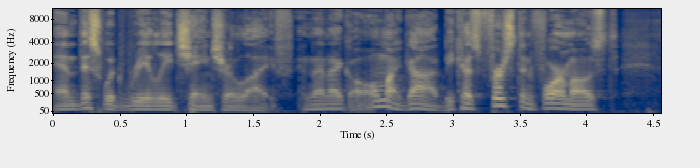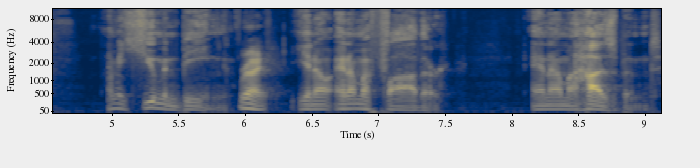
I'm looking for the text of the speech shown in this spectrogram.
And this would really change her life. And then I go, Oh my God. Because first and foremost, I'm a human being Right. you know, and I'm a father and I'm a husband.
